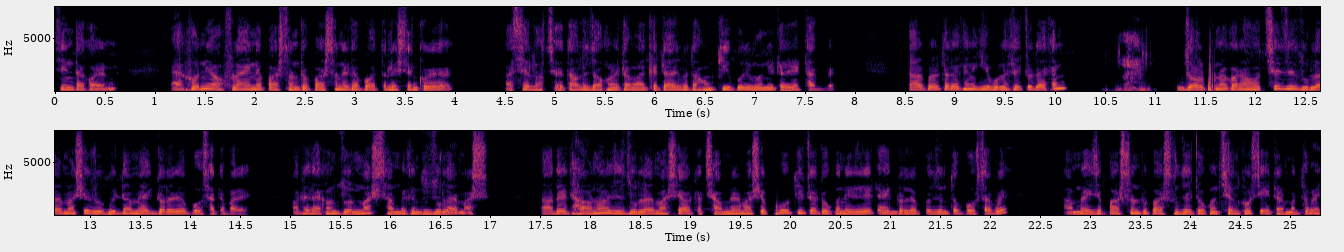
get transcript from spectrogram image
চিন্তা করেন, এখনই অফলাইনে পার্সন টু পার্সন এটা পঁয়তাল্লিশ সেন্ট করে সেল হচ্ছে। তাহলে যখন এটা মার্কেটে আসবে, তখন কি পরিমাণ এটা রেট থাকবে? তারপরে তারা এখানে কি বলেছে একটু দেখেন? জল্পনা করা হচ্ছে যে জুলাই মাসে রুপির দাম এক ডলারে পৌঁছাতে পারে। অর্থাৎ এখন জুন মাস, সামনে কিন্তু জুলাই মাস। তাদের ধারণা যে জুলাই মাসে অর্থাৎ সামনের মাসে প্রতিটা টোকেনের রেট এক ডলার পর্যন্ত পৌঁছাবে। আমরা এই যে পার্সন টু পার্সন যে টোকেন সেল করছি, এটার মাধ্যমে।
